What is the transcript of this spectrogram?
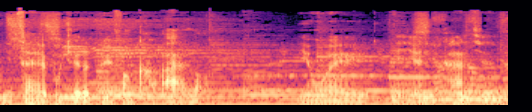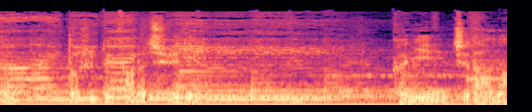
你再也不觉得对方可爱了，因为你眼里看见的都是对方的缺点。可你知道吗？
